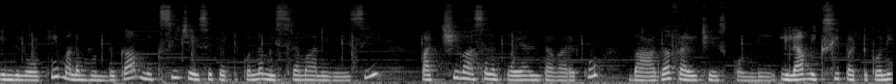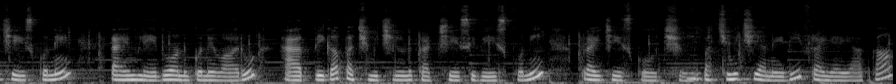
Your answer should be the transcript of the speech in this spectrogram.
ఇందులోకి మనం ముందుగా మిక్సీ చేసి పెట్టుకున్న మిశ్రమాన్ని వేసి పచ్చి వాసన పోయేంత వరకు బాగా ఫ్రై చేసుకోండి. ఇలా మిక్సీ పట్టుకొని చేసుకునే టైం లేదు అనుకునేవారు. హ్యాపీగా పచ్చిమిర్చిలను కట్ చేసి వేసుకొని ఫ్రై చేసుకోవచ్చు. పచ్చిమిర్చి అనేది ఫ్రై అయ్యాక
